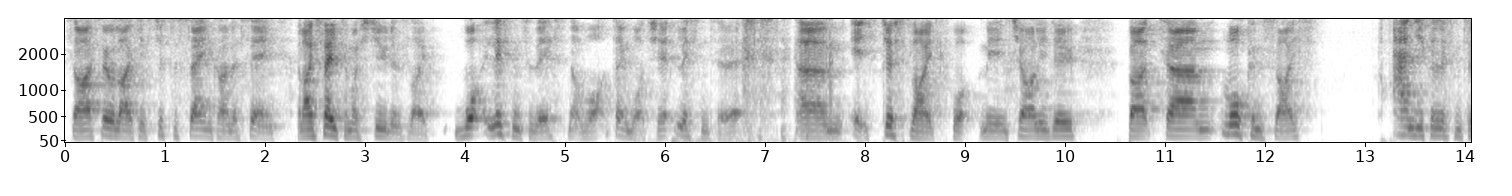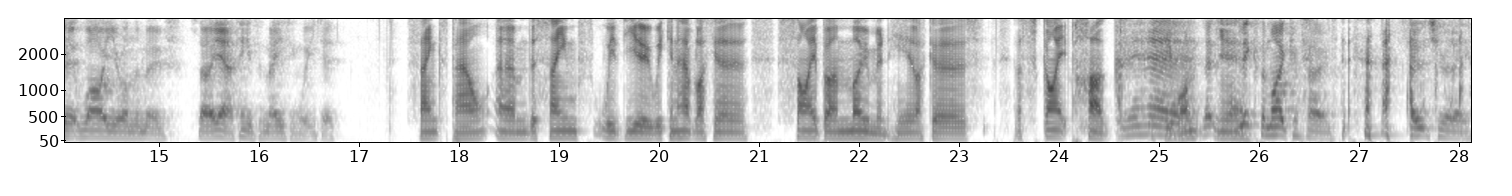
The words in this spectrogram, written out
So I feel like it's just the same kind of thing. And I say to my students like, what? Listen to this, not what. Don't watch it. Listen to it. um, it's just like what me and Charlie do, but um, more concise, and you can listen to it while you're on the move. So yeah, I think it's amazing what you do. Thanks, pal. Um, the same with you. We can have like a cyber moment here, like a, a Skype hug if you want. Let's yeah, lick the microphone sensually.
